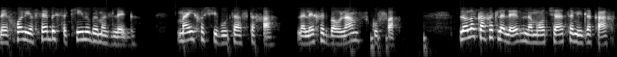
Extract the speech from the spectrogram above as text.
לאכול יפה בסכין ובמזלג. מהי חשיבות ההבטחה? ללכת בעולם זקופה. לא לקחת ללב, למרות שאת תמיד לקחת,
